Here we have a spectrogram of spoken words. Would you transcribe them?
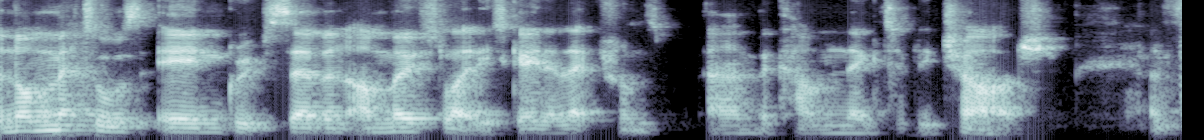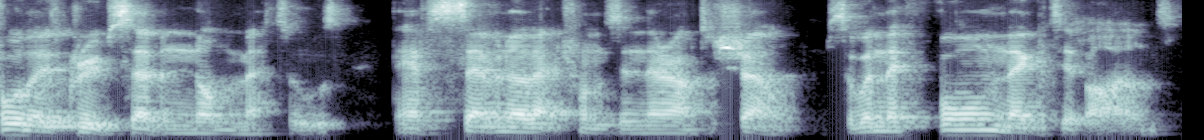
The nonmetals in group 7 are most likely to gain electrons and become negatively charged. And for those group 7 nonmetals, they have seven electrons in their outer shell. So when they form negative ions,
